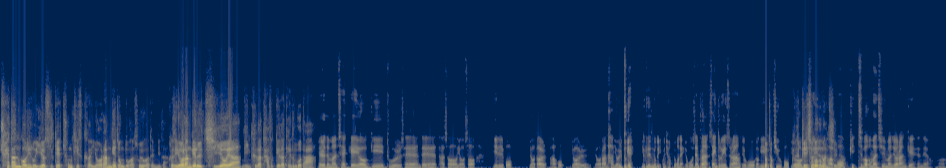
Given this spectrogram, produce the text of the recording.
최단 거리로 이었을 때 총 디스크가 11개 정도가 소요가 됩니다. 그래서 11개를 지어야 링크가 다섯 개가 되는 거다. 예를 들면 제게 여기 둘, 셋, 넷, 다섯, 여섯, 일곱, 여덟, 아홉, 열, 열하나, 열두 개 이렇게 되는 경우도 있군요. 요거네. 요거 샌프란 세인트루이스랑 요거 여기 그렇죠. 지우고 그래서 여기서 피츠버그만 지으면. 피츠버그만 지으면 11개 됐네요. 어.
